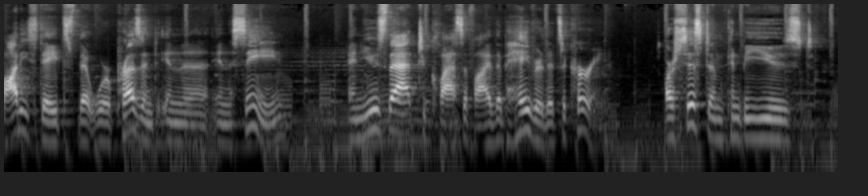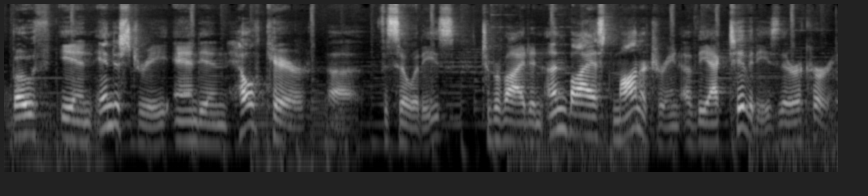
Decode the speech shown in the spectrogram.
body states that were present in the, in the scene and use that to classify the behavior that's occurring. Our system can be used both in industry and in healthcare uh, facilities to provide an unbiased monitoring of the activities that are occurring.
